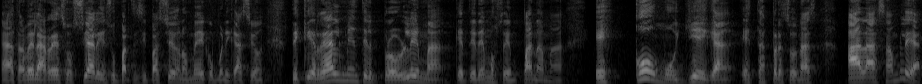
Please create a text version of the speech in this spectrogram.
a través de las redes sociales, en su participación en los medios de comunicación, de que realmente el problema que tenemos en Panamá es cómo llegan estas personas a la Asamblea.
